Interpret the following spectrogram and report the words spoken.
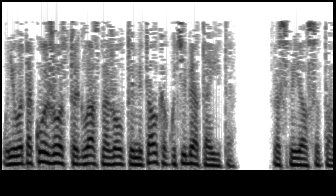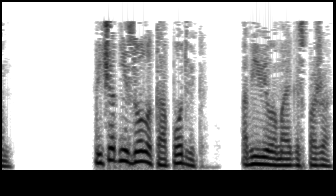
у него такой же острый глаз на желтый металл, как у тебя, Таита», — рассмеялся Тан. «Влечет не золото, а подвиг», — объявила моя госпожа.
